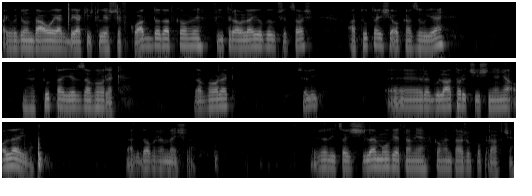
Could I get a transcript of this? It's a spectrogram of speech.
Tak wyglądało, jakby jakiś tu jeszcze wkład dodatkowy, filtr oleju był czy coś. A tutaj się okazuje, że tutaj jest zaworek. Zaworek, czyli e, regulator ciśnienia oleju. jak dobrze myślę. Jeżeli coś źle mówię, to mnie w komentarzu poprawcie.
